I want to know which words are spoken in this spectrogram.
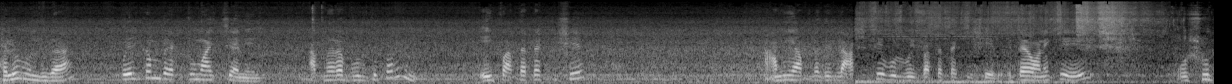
হ্যালো বন্ধুরা welcome back to my channel আপনারা বলতে পারেন, এই পাতাটা কিসের? আমি আপনাদের লাস্টে বলব এই পাতাটা কিসের। এটা অনেকে ওষুধ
